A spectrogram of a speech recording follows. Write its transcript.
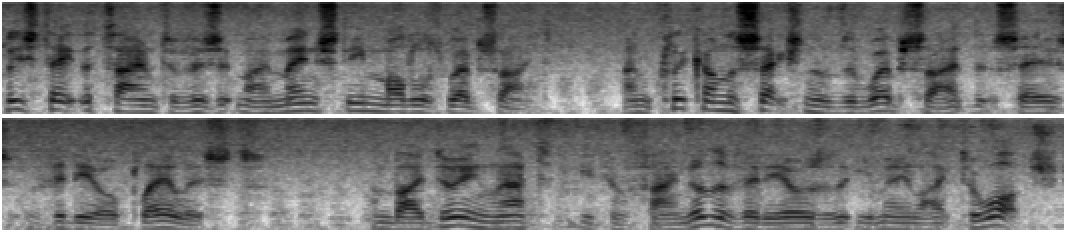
Please take the time to visit my Mainsteam Models website. And click on the section of the website that says video playlists. And by doing that, you can find other videos that you may like to watch.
